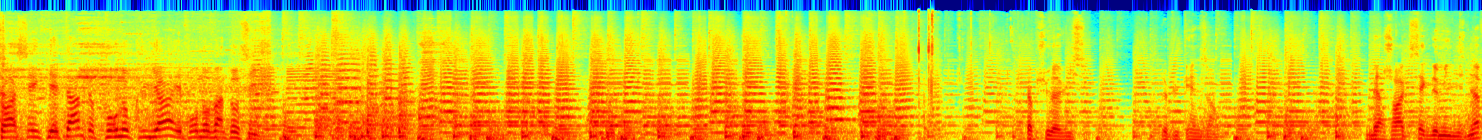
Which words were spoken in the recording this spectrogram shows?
sont assez inquiétantes pour nos clients et pour nos ventes aussi. Capsule à vis, depuis 15 ans. Bergerac Sec 2019,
